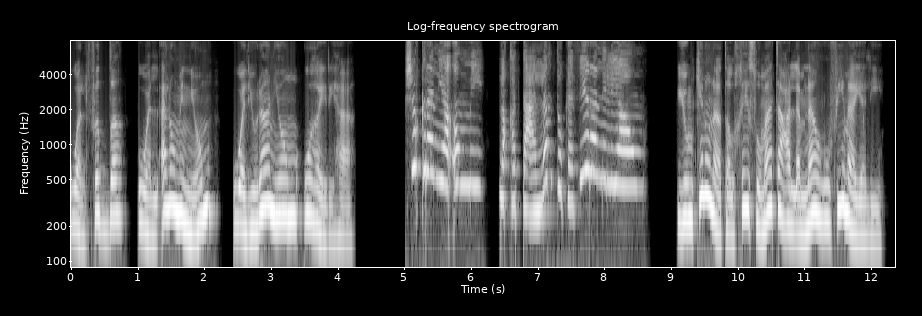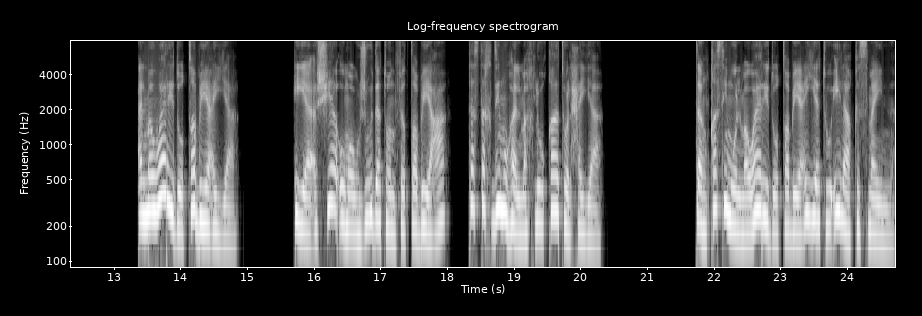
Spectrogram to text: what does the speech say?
والفضة والألومنيوم واليورانيوم وغيرها. شكرا يا أمي، لقد تعلمت كثيرا اليوم. يمكننا تلخيص ما تعلمناه فيما يلي. الموارد الطبيعية هي أشياء موجودة في الطبيعة تستخدمها المخلوقات الحية. تنقسم الموارد الطبيعية إلى قسمين.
